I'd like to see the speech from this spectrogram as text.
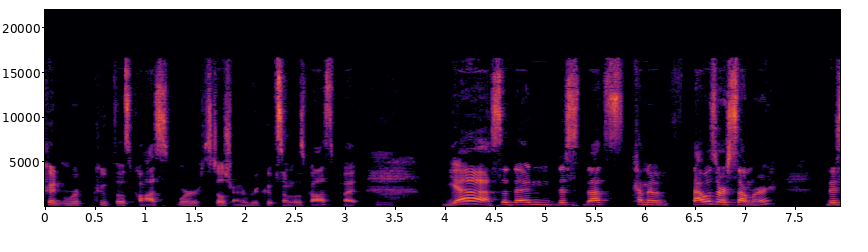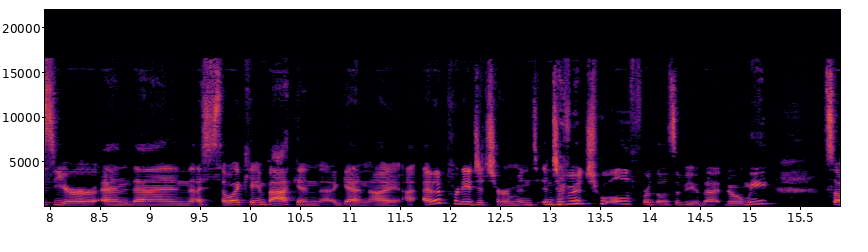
couldn't recoup those costs. We're still trying to recoup some of those costs but mm. yeah so then this that's kind of that was our summer this year. And then so I came back and again, I, I'm a pretty determined individual for those of you that know me. So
